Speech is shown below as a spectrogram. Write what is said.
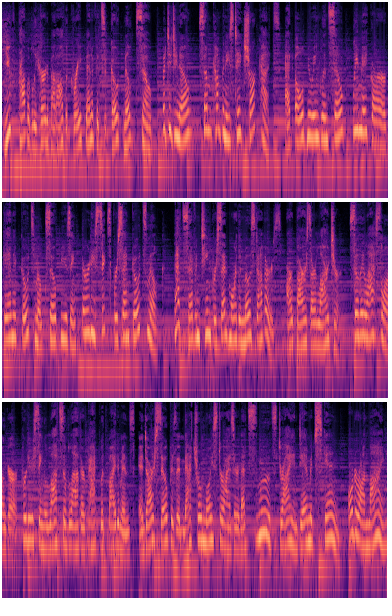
You've probably heard about all the great benefits of goat milk soap, but did you know some companies take shortcuts? At Old New England Soap, we make our organic goat's milk soap using 36% goat's milk. That's 17% more than most others. Our bars are larger, so they last longer, producing lots of lather packed with vitamins. And our soap is a natural moisturizer that smooths dry and damaged skin. Order online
